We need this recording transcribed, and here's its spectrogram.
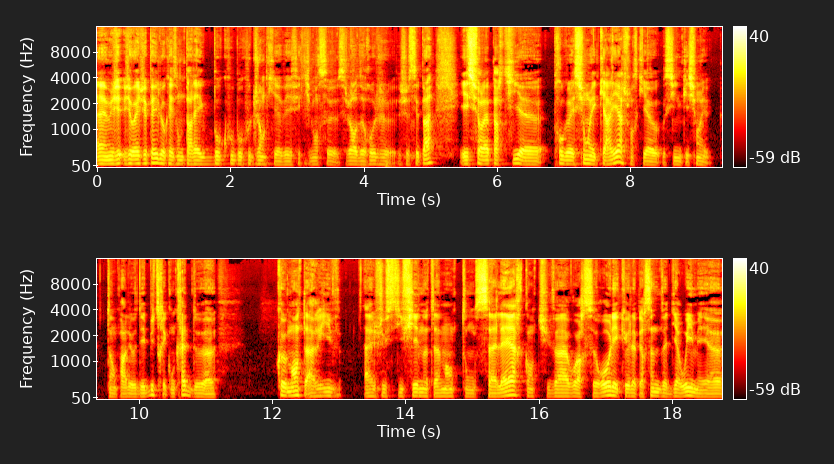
Euh, j'ai ouais, pas eu l'occasion de parler avec beaucoup, beaucoup de gens qui avaient effectivement ce, ce genre de rôle, je, je sais pas. Et sur la partie euh, progression et carrière, je pense qu'il y a aussi une question, tu en parlais au début, très concrète, de euh, comment tu arrives à justifier notamment ton salaire quand tu vas avoir ce rôle et que la personne va te dire oui mais euh,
